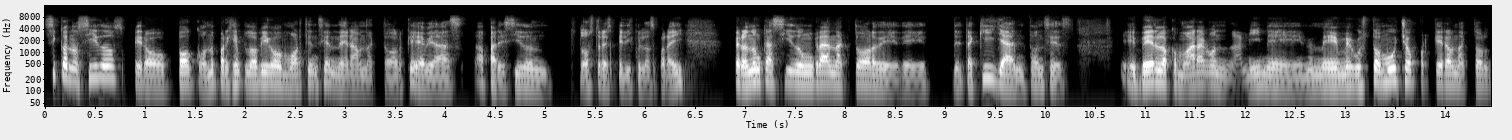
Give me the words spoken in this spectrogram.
sí conocidos, pero poco, ¿no? Por ejemplo, Viggo Mortensen era un actor que había aparecido en dos, tres películas por ahí, pero nunca ha sido un gran actor de, de, taquilla, entonces eh, verlo como Aragorn a mí me, me, me, gustó mucho porque era un actor,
